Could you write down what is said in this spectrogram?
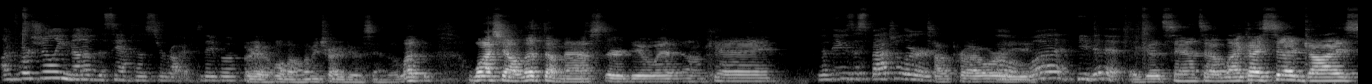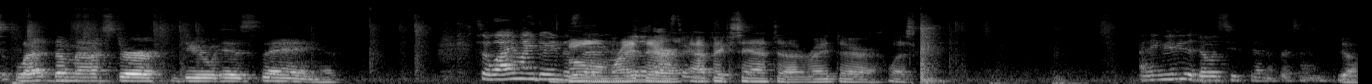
Unfortunately, none of the Santas survived. They both. Okay, hold on. Let me try to do a Santa. Let the, watch out. Let the master do it. Okay. You have to use a spatula. Top priority. Oh, priority. what? He did it. A good Santa. Like I said, guys, let the master do his thing. So why am I doing this? Boom, if right the there. master? Epic Santa, right there. Let's. I think maybe the dough was too thin the first time. Yeah.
